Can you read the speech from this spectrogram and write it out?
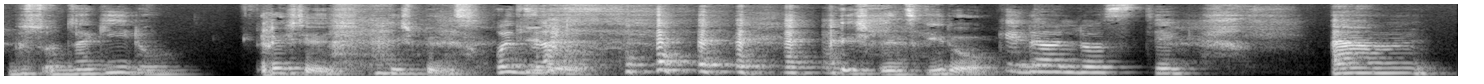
du bist unser Guido. Richtig, ich bin's. Guido. ich bin's Guido. Genau, lustig. Ähm,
